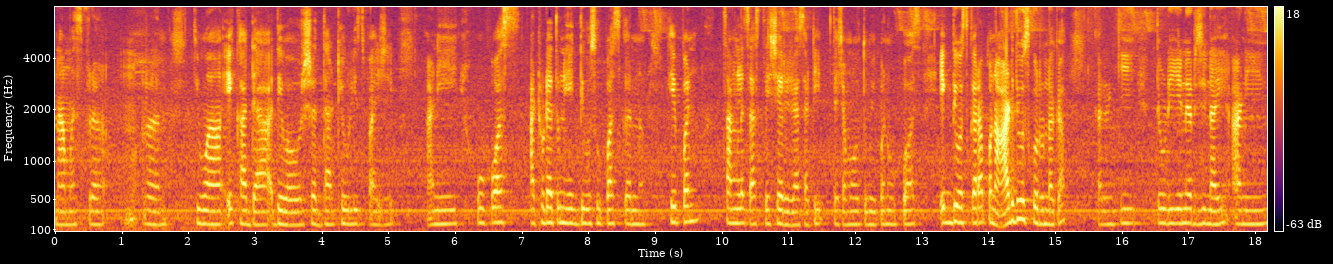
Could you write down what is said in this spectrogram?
नामस्मरण किंवा एखाद्या देवावर श्रद्धा ठेवलीच पाहिजे. आणि उपवास आठवड्यातून एक दिवस उपवास करणं हे पण चांगलंच असते शरीरासाठी. त्याच्यामुळं तुम्ही पण उपवास एक दिवस करा पण आठ दिवस करू नका. कारण की तेवढी एनर्जी नाही. आणि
